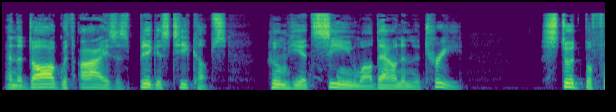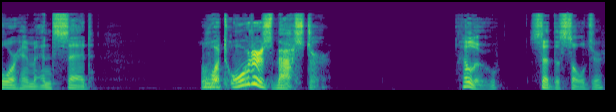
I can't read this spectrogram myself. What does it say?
and the dog with eyes as big as teacups, whom he had seen while down in the tree, stood before him and said, What orders, master? Hello, said the soldier.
